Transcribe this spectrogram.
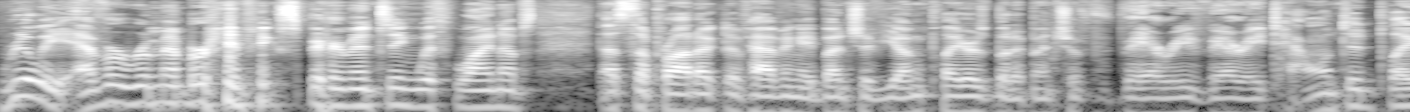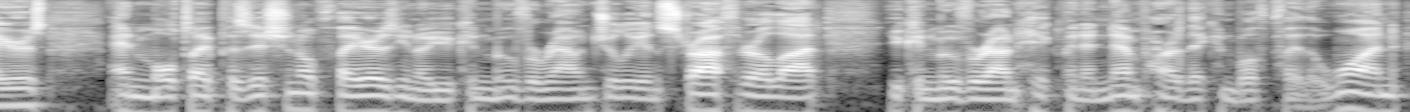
really ever remember him experimenting with lineups. That's the product of having a bunch of young players, but a bunch of very, very talented players and multi positional players. You know, you can move around Julian Strawther a lot. You can move around Hickman and Nembhard. They can both play the one.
